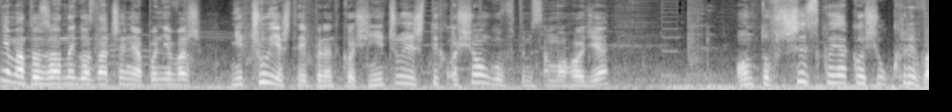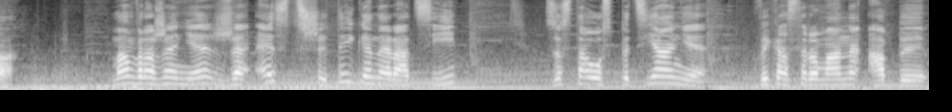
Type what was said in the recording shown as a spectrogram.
nie ma to żadnego znaczenia, ponieważ nie czujesz tej prędkości, nie czujesz tych osiągów w tym samochodzie. On to wszystko jakoś ukrywa. Mam wrażenie, że S3 tej generacji zostało specjalnie wykasterowane, aby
